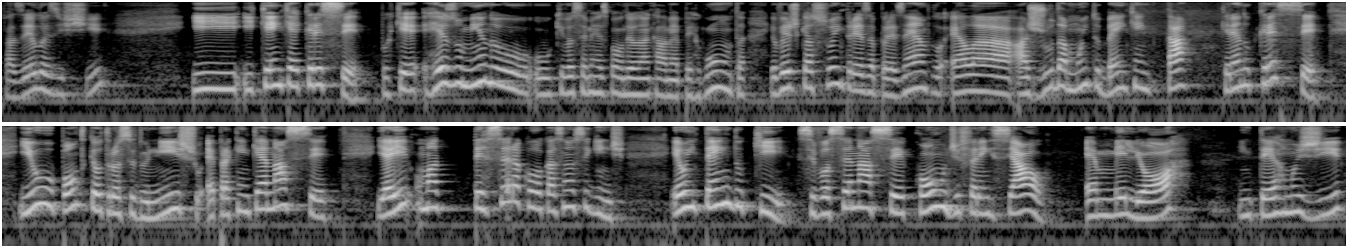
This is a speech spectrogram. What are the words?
fazê-lo existir, e, e, quem quer crescer. Porque, resumindo o, o, que você me respondeu naquela minha pergunta, eu vejo que a sua empresa, por exemplo, ela ajuda muito bem quem está querendo crescer. E o ponto que eu trouxe do nicho é para quem quer nascer. E aí, uma terceira colocação é o seguinte: eu entendo que se você nascer com um diferencial, é melhor em termos de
